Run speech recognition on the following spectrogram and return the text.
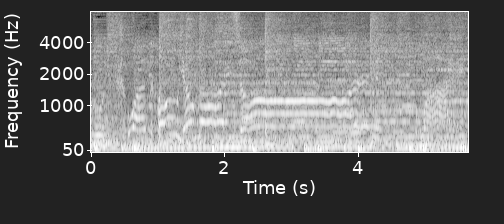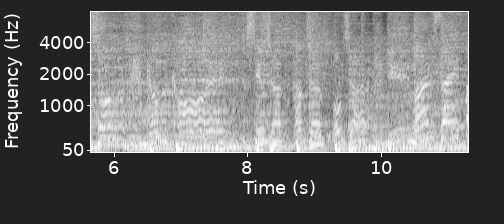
没还好有爱在怀中，感慨笑着、喊着、抱着，如万世不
